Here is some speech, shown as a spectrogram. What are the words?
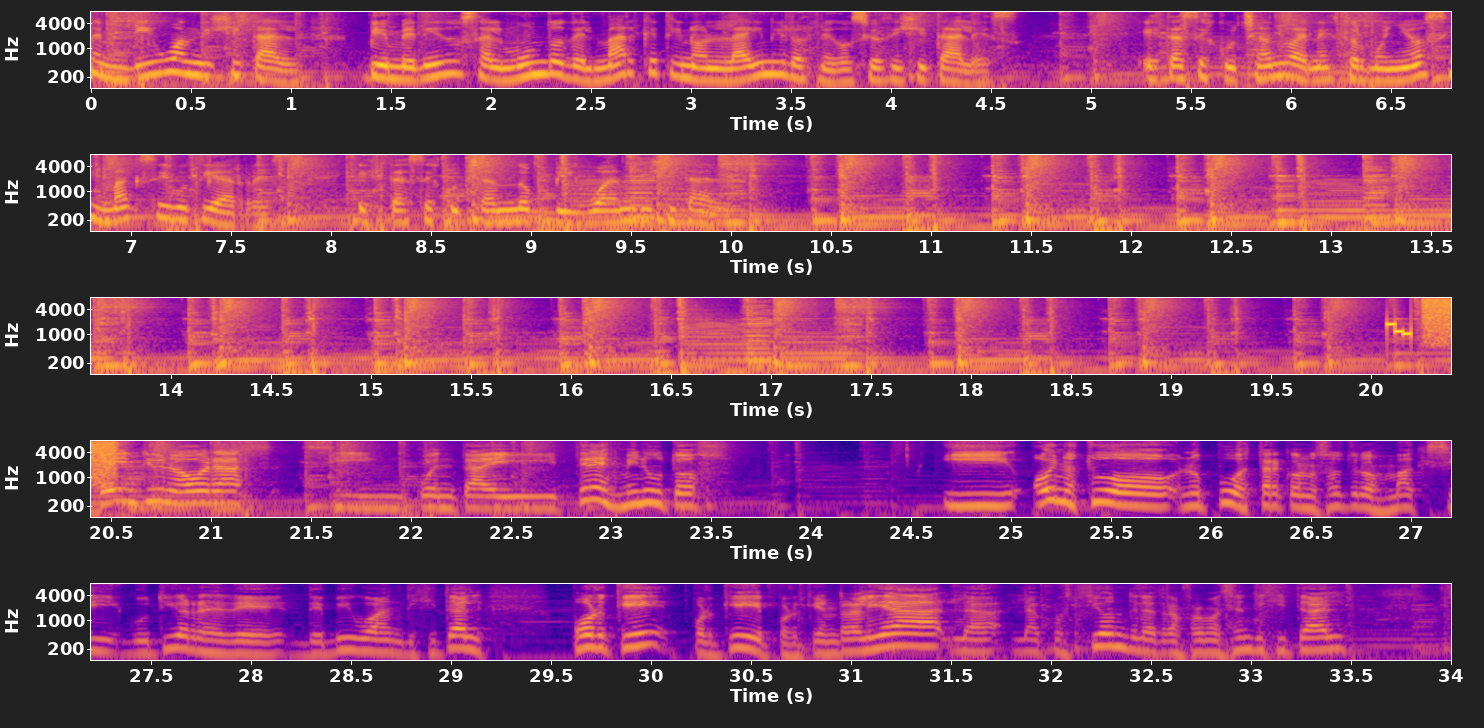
En B1 Digital. Bienvenidos al mundo del marketing online y los negocios digitales. Estás escuchando a Néstor Muñoz y Maxi Gutiérrez. Estás escuchando B1 Digital. horas 53 minutos y hoy no, estuvo, no pudo estar con nosotros Maxi Gutiérrez de, de B1 Digital. ¿Por qué? ¿Por qué? Porque en realidad la, cuestión de la transformación digital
